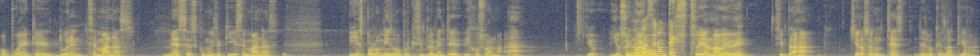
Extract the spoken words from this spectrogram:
o puede que duren semanas, meses, como dice aquí, semanas, y es por lo mismo, porque simplemente dijo su alma, ah, yo, yo soy Me voy nuevo, a hacer un test. soy alma bebé, simple, ajá, quiero hacer un test de lo que es la Tierra.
